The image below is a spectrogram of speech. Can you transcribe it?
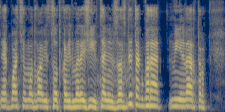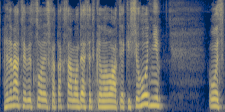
Як бачимо, 2% від мережі. Це він завжди так бере, мій інвертор. Генерація від сонечка так само 10 кВт, як і сьогодні. Ось.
